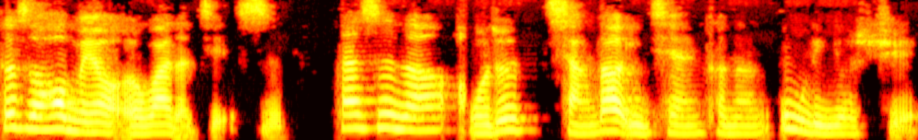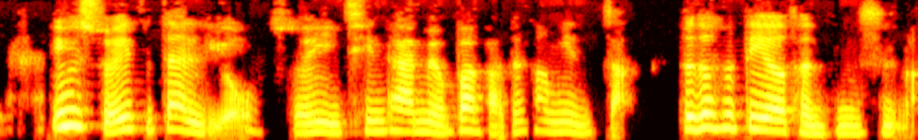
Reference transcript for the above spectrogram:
这时候没有额外的解释，但是呢，我就想到以前可能物理有学，因为水一直在流，所以青苔没有办法在上面长，这就是第二层知识嘛。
